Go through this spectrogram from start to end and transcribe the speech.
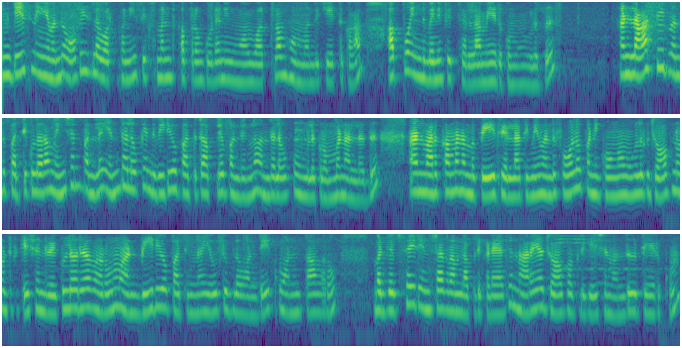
இன் கேஸ் நீங்கள் வந்து ஆஃபீஸில் ஒர்க் பண்ணி சிக்ஸ் மந்த்க்கு அப்புறம் கூட நீங்கள் ஒர்க் ஃப்ரம் ஹோம் வந்து கேட்டுக்கலாம். அப்போ இந்த பெனிஃபிட்ஸ் எல்லாமே இருக்கும் உங்களுக்கு. அண்ட் லாஸ்ட் டேட் வந்து பர்டிகுலராக மென்ஷன் பண்ணல. எந்த அளவுக்கு இந்த வீடியோ பார்த்துட்டு அப்ளை பண்ணுறீங்களோ அந்த அளவுக்கு உங்களுக்கு ரொம்ப நல்லது. அண்ட் மறக்காம நம்ம பேஜ் எல்லாத்தையுமே வந்து ஃபாலோ பண்ணிக்கோங்க. உங்களுக்கு ஜாப் நோட்டிஃபிகேஷன் ரெகுலராக வரும். அண்ட் வீடியோ பார்த்தீங்கன்னா யூடியூப்ல ஒன் டேக்கு ஒன் தான் வரும். பட் வெப்சைட் இன்ஸ்டாகிராமில் அப்படி கிடையாது. நிறைய ஜாப் அப்ளிகேஷன் வந்துகிட்டே இருக்கும்.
